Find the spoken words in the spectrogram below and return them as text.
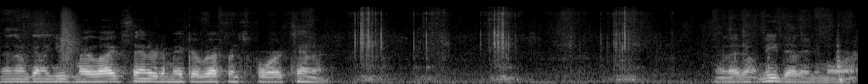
Then I'm going to use my live center to make a reference for a tenon. And I don't need that anymore.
